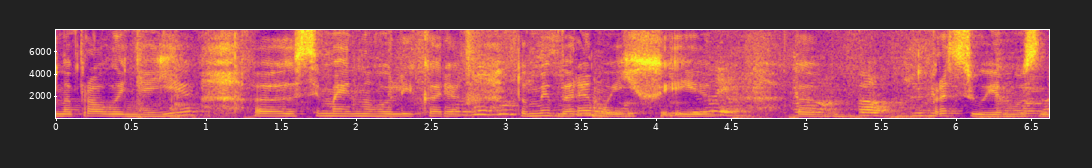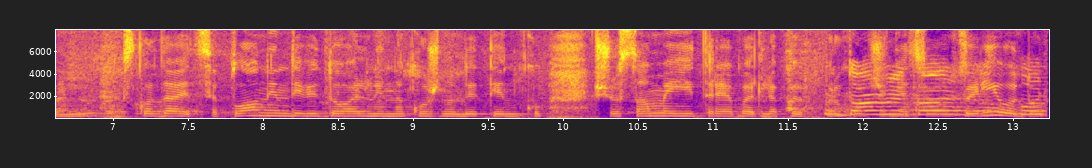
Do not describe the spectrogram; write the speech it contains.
направлення є е, сімейного лікаря, то ми беремо їх і е, працюємо з ними. Складається план індивідуальний на кожну дитинку, що саме їй треба для проходження цього періоду.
